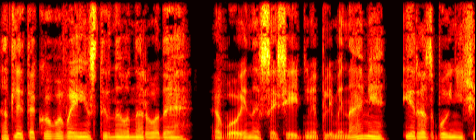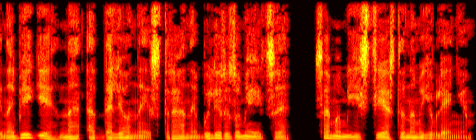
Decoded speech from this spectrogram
Для такого воинственного народа войны с соседними племенами и разбойничьи набеги на отдаленные страны были, разумеется, самым естественным явлением.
